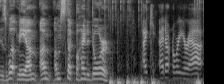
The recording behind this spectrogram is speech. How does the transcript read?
is what me? I'm I'm I'm stuck behind a door. I can't, I don't know where you're at.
